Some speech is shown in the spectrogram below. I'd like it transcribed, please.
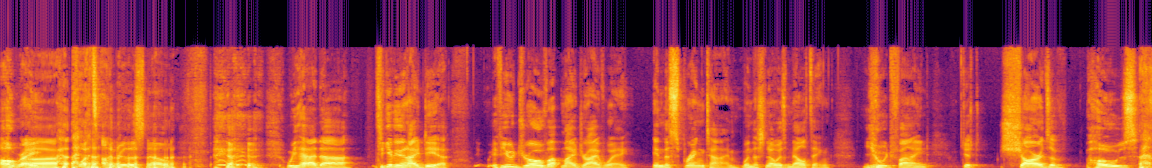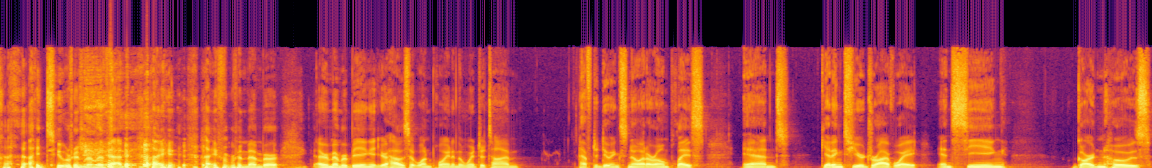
Oh, right. Uh. What's under the snow? we had, uh, to give you an idea, if you drove up my driveway in the springtime when the snow is melting, you would find just shards of hose. I do remember that. I I remember I remember being at your house at one point in the wintertime after doing snow at our own place and getting to your driveway and seeing garden hose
